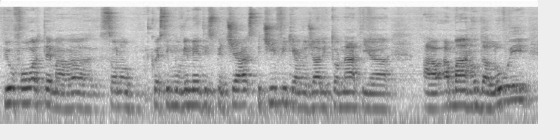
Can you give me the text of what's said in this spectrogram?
più forte, ma eh, sono questi movimenti specifici hanno già ritornati a, a, a mano da lui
